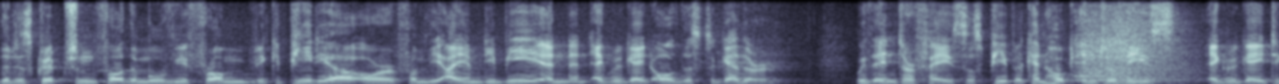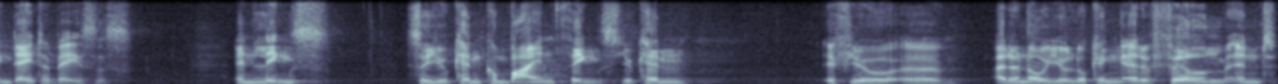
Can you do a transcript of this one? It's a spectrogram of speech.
the description for the movie from Wikipedia or from the IMDb and, and aggregate all this together. With interfaces, people can hook into these aggregating databases and links so you can combine things. You can, if you, uh, I don't know, you're looking at a film and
